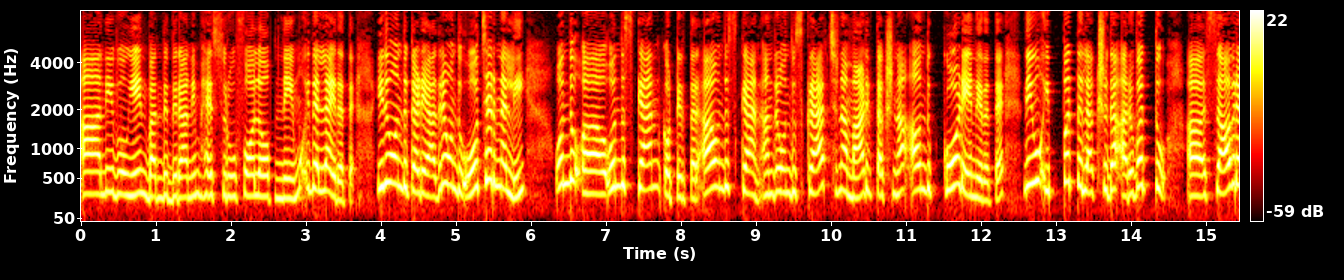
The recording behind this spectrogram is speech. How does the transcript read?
ಆ, ನೀವು ಏನ್ ಬಂದಿದ್ದೀರಾ? ನಿಮ್ಮ ಹೆಸರು ಫಾಲೋ ಅಪ್ ನೇಮು ಇದೆಲ್ಲ ಇರುತ್ತೆ. ಇದು ಒಂದು ಕಡೆ ಆದ್ರೆ ಒಂದು ಓಚರ್ನಲ್ಲಿ ಒಂದು ಒಂದು ಸ್ಕ್ಯಾನ್ ಕೊಟ್ಟಿರ್ತಾರೆ. ಆ ಒಂದು ಸ್ಕ್ಯಾನ್ ಅಂದರೆ ಒಂದು ಸ್ಕ್ರ್ಯಾಚ್ನ ಮಾಡಿದ ತಕ್ಷಣ ಆ ಒಂದು ಕೋಡ್ ಏನಿರುತ್ತೆ? ನೀವು ಇಪ್ಪತ್ತು ಲಕ್ಷದ ಅರವತ್ತು ಸಾವಿರ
